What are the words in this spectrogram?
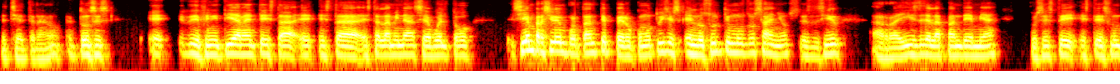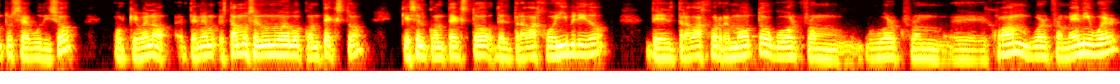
etcétera. Entonces, definitivamente esta, esta, esta lámina se ha vuelto, siempre ha sido importante, pero como tú dices, en los últimos dos años, es decir, a raíz de la pandemia, pues este, este asunto se agudizó, porque bueno, tenemos, estamos en un nuevo contexto, que es el contexto del trabajo híbrido, del trabajo remoto, work from, work from eh, home, work from anywhere,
